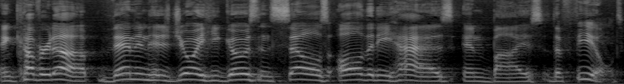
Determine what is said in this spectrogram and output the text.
and covered up. Then in his joy, he goes and sells all that he has and buys the field.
